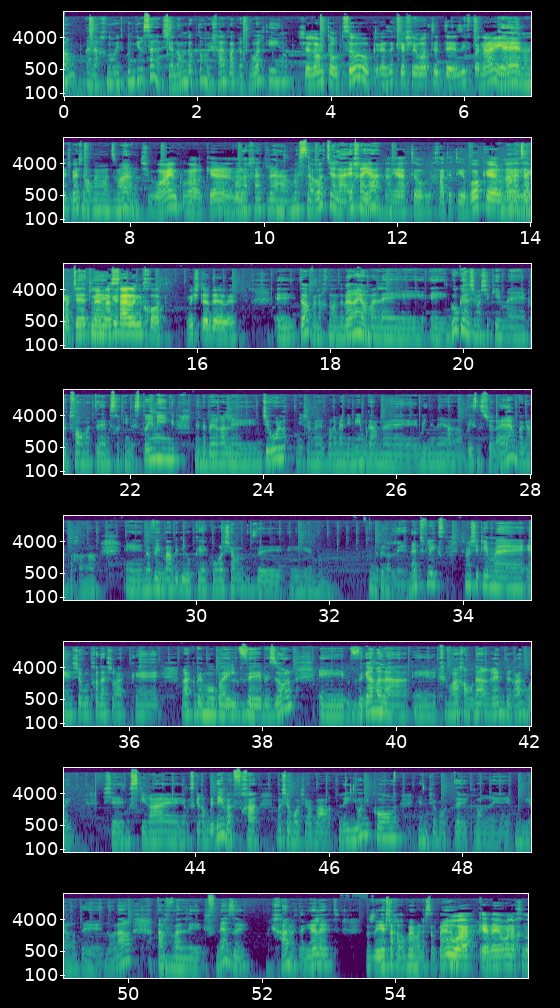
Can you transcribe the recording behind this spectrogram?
שלום, אנחנו עדכון גרסה. שלום דוקטור מיכל וקרת וולקין. שלום תורצוק, איזה כיף לראות את אה, זיו פנייך. כן, לא נפגשנו הרבה מאוד זמן. שבועיים כבר, כן. כל אחת והמסעות שלה, איך היה? היה טוב, נחתתי הבוקר. מה מצב ה jet lag? מנסה לנחות, משתדלת. אה, טוב, אנחנו נדבר היום על אה, אה, גוגל שמשיקים פלטפורמת משחקים בסטרימינג, נדבר על ג'ול, יש שם דברים מעניינים גם בענייני הביזנס שלהם וגם ככה נבין מה בדיוק קורה שם נדבר על נטפליקס שמשיקים שירות חדש רק, רק במובייל ובזול. וגם על החברה החמודה Rent the Runway שמשכירה בגדים והפכה בשבוע שעבר ל unicorn, הן שוות אה, כבר אה, מיליארד דולר, אבל לפני זה מיכל מטיילת. ויש לך הרבה מה לספר. וואה, כן, היום אנחנו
